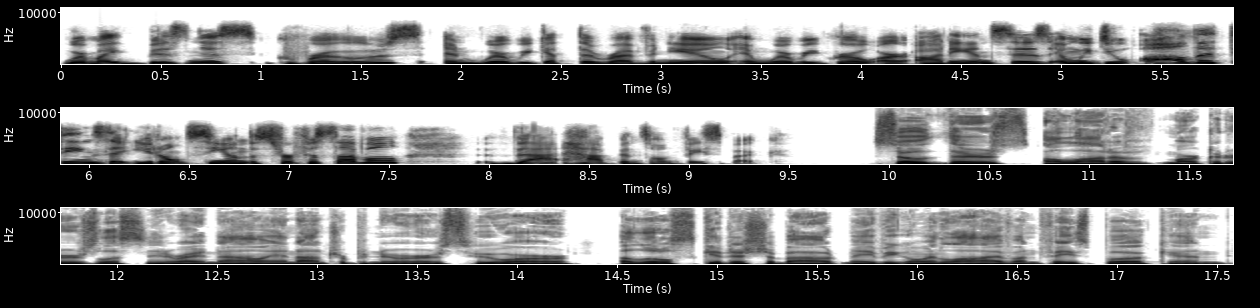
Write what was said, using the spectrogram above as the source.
where my business grows and where we get the revenue and where we grow our audiences and we do all the things that you don't see on the surface level that happens on facebook So there's a lot of marketers listening right now and entrepreneurs who are a little skittish about maybe going live on Facebook and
